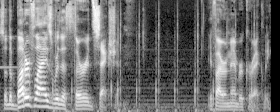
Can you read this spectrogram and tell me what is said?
So the butterflies were the third section, if I remember correctly.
